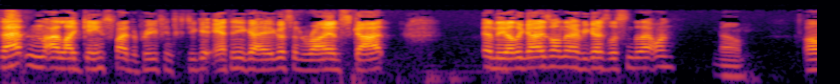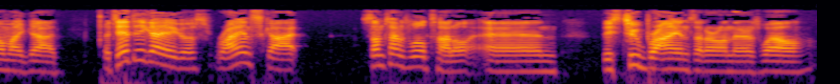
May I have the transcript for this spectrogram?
That and I like GameSpy debriefings because you get Anthony Gallegos and Ryan Scott and the other guys on there. Have you guys listened to that one? No. Oh my god. It's Anthony Gallegos, Ryan Scott, sometimes Will Tuttle, and these two Bryans that are on there as well.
